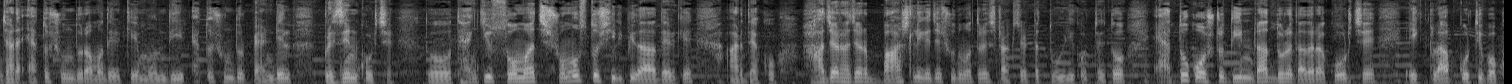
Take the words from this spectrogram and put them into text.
যারা এত সুন্দর আমাদেরকে মন্দির, এত সুন্দর প্যান্ডেল প্রেজেন্ট করছে। তো থ্যাংক ইউ সো মাচ সমস্ত শিল্পী দাদাদেরকে। আর দেখো, হাজার হাজার বাস লেগেছে শুধুমাত্র স্ট্রাকচারটা তৈরি করতে। তো এত কষ্ট দিন রাত ধরে দাদারা করছে, এই ক্লাব কর্তৃপক্ষ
